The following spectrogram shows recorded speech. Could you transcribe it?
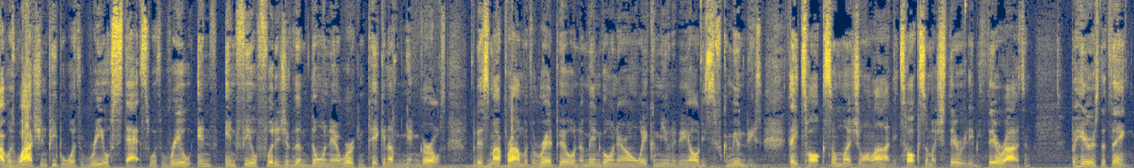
I was watching people with real stats, with real in, infield footage of them doing their work and picking up and getting girls. But this is my problem with the red pill and the men going their own way community, and all these communities. They talk so much online, they talk so much theory, they be theorizing. But here's the thing.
